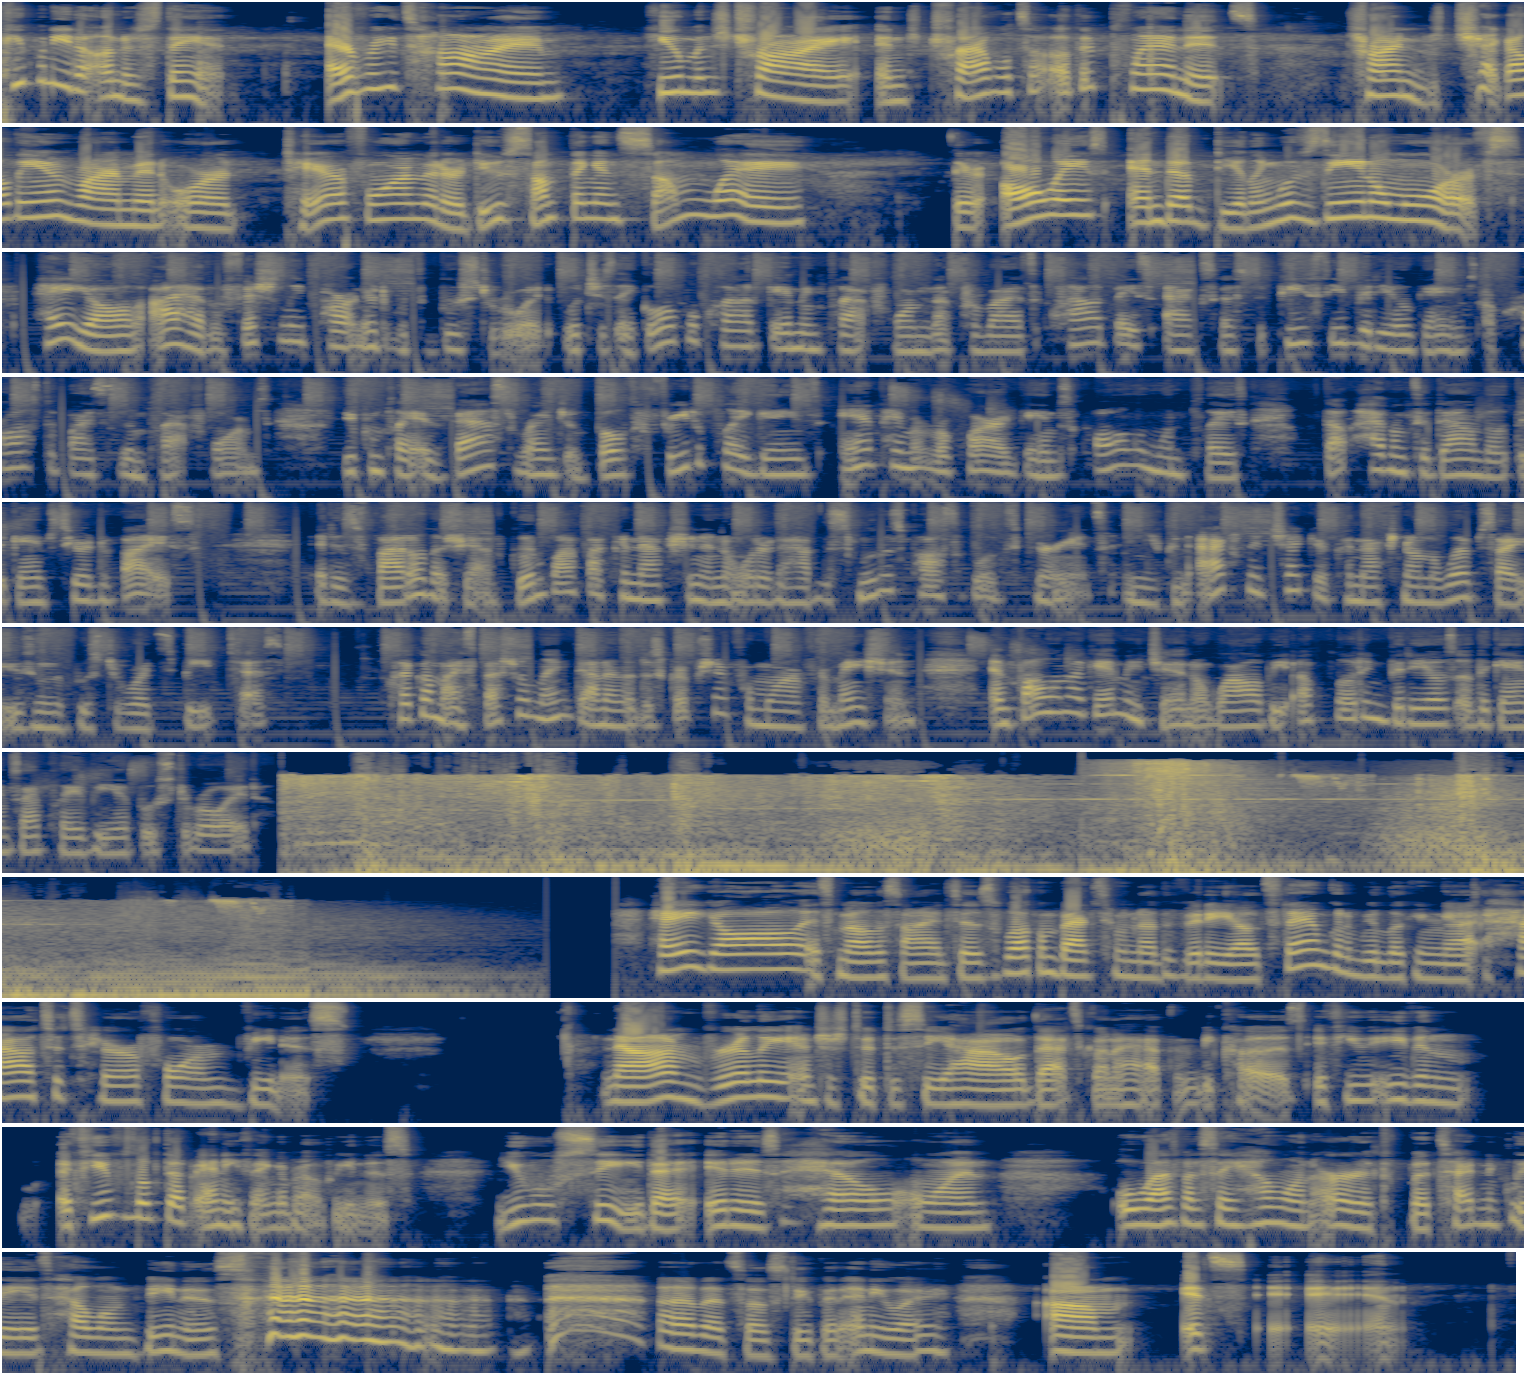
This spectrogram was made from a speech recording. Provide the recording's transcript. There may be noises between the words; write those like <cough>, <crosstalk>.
people need to understand every time humans try and travel to other planets trying to check out the environment or terraform it or do something in some way, they always end up dealing with xenomorphs. Hey y'all, I have officially partnered with Boosteroid, which is a global cloud gaming platform that provides cloud based access to PC video games across devices and platforms. You can play a vast range of both free to play games and payment required games all in one place without having to download the games to your device. It is vital that you have good Wi Fi connection in order to have the smoothest possible experience, and you can actually check your connection on the website using the Boosteroid speed test. Click on my special link down in the description for more information, and follow my gaming channel where I'll be uploading videos of the games I play via Boosteroid. Hey y'all, it's Mel the Scientist. Welcome back to another video. Today I'm going to be looking at how to terraform Venus. Now I'm really interested to see how that's going to happen because if you even if you've looked up anything about Venus, you will see that it is hell on. Oh, I was about to say hell on Earth, but technically it's hell on Venus. <laughs> oh, that's so stupid. Anyway, um, it's it,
